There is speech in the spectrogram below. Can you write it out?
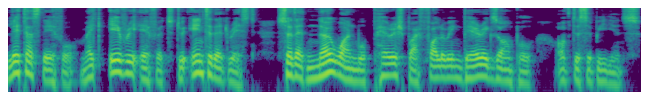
Let us therefore make every effort to enter that rest so that no one will perish by following their example of disobedience.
